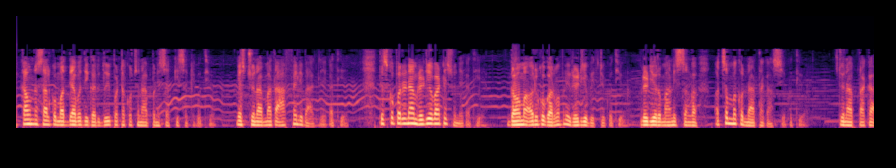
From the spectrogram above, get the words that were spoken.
एकाउन्न सालको मध्यावधि गरी दुई पटकको चुनाव पनि सकिसकेको थियो। यस चुनावमा त आफैले भाग लिएका थिए। त्यसको परिणाम रेडियोबाटै सुनेका थिए। गाउँमा अरूको घरमा पनि रेडियो भित्रिएको थियो। रेडियो र मानिससँग अचम्मको नाता गाँसिएको थियो। चुनाव ताका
